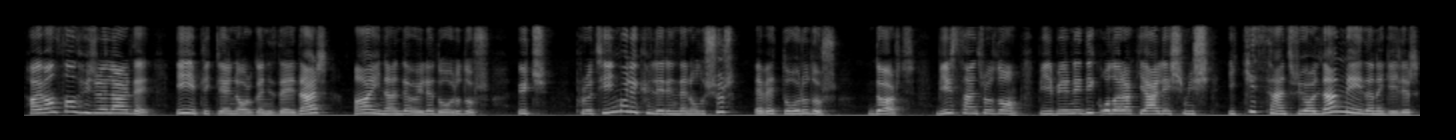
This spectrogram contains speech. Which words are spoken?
Hayvansal hücrelerde iyi ipliklerini organize eder. Aynen de öyle doğrudur. 3. Protein moleküllerinden oluşur. Evet doğrudur. 4. Bir sentrozom birbirine dik olarak yerleşmiş iki sentriyolden meydana gelir.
